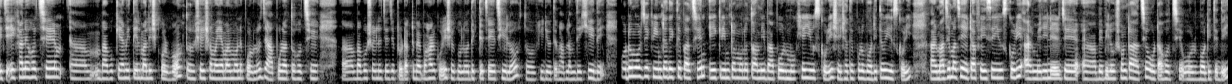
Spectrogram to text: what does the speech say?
এই যে এখানে হচ্ছে বাবুকে আমি তেল মালিশ করব। তো সেই সময় আমার মনে পড়ল যে আপুরা তো হচ্ছে বাবুর শরীরে যে যে প্রোডাক্ট ব্যবহার করি সেগুলো দেখতে চেয়েছিল। তো ভিডিওতে ভাবলাম দেখিয়ে দেই। কোডোমোর যে ক্রিমটা দেখতে পাচ্ছেন, এই ক্রিমটা মূলত আমি বাপুর মুখে ইউজ করি, সেই সাথে পুরো বডিতেও ইউজ করি। আর মাঝে মাঝে এটা ফেসে ইউজ করি। আর মেরিলের যে বেবি লোশনটা আছে, ওটা হচ্ছে ওর বডিতে দিই।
